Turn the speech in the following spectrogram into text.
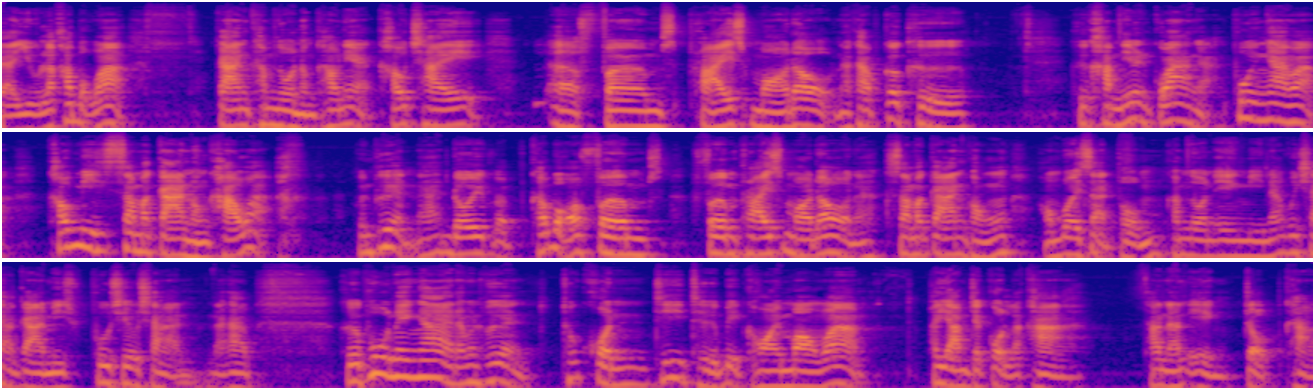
value แล้วเขาบอกว่าการคำนวณของเขาเนี่ยเขาใช้ firms price model นะครับก็คือ คือคำนี้มันกว้างอะ่ะพูดง่ายว่าเขามีสมการของเขาอะ่ะ เพื่อนๆนะ โดยแบบเขาบอกว่า firm firm price model นะสมการของของบริษัทผมคำนวณเองมีนักวิชาการมีผู้เชี่ยวชาญนะครับ คือพูดง่ายๆนะเพื่อนๆ ทุกคนที่ถือบิตคอยมองว่าพยายามจะกดราคาเท่านั้นเองจบข่าว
